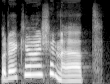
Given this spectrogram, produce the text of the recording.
Och där kan man känna att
